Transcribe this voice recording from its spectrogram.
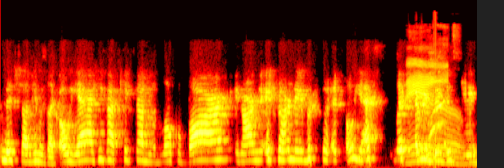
snitched on him. He was like, "Oh yeah, he got kicked out of the local bar in our in our neighborhood." Oh yes, like everybody just gave it.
